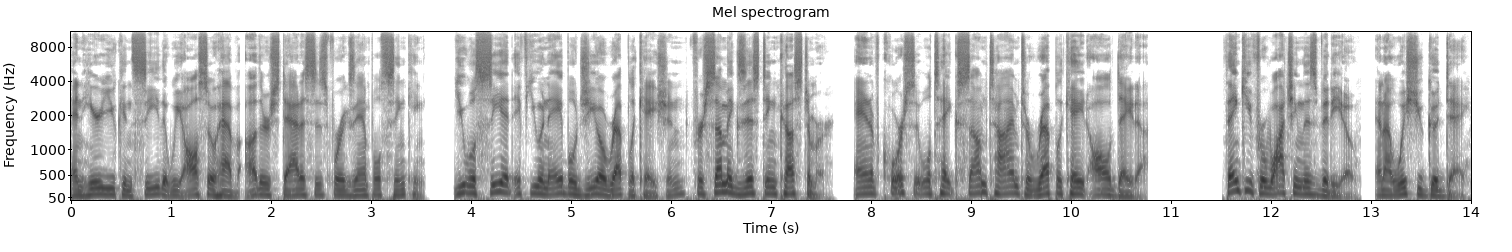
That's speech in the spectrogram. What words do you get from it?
And here you can see that we also have other statuses, for example, syncing. You will see it if you enable geo-replication for some existing customer. And of course, it will take some time to replicate all data. Thank you for watching this video, and I wish you good day.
